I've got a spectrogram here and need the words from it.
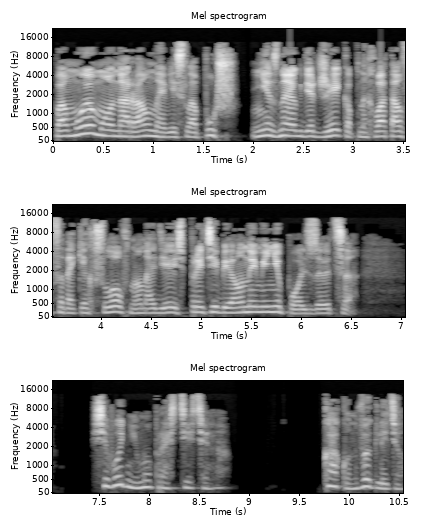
По-моему, он орал на весь лапуш. Не знаю, где Джейкоб нахватался таких слов, но, надеюсь, при тебе он ими не пользуется». Сегодня ему простительно. Как он выглядел?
